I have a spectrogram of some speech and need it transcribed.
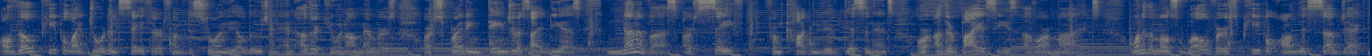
Although people like Jordan From Destroying the Illusion and other QAnon members are spreading dangerous ideas, none of us are safe from cognitive dissonance or other biases of our minds. One of the most well-versed people on this subject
